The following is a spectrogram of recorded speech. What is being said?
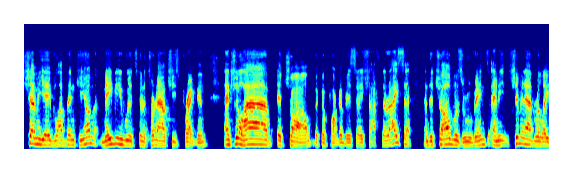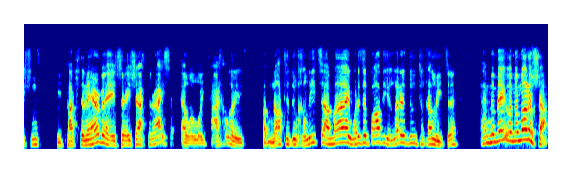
Shemayev Lab Ben Kiyam. Maybe it's going to turn out she's pregnant and she'll have a child, the Kapaga Bisrei Shachtaraisa. And the child was Reuven's and he, Shimon had relations. He touched an erva, Isrei Shachtaraisa. Eloloid Tachloid. But not to do Chalitza. My, what does it bother you? Let her do to Chalitza. And Memela Memonashach,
